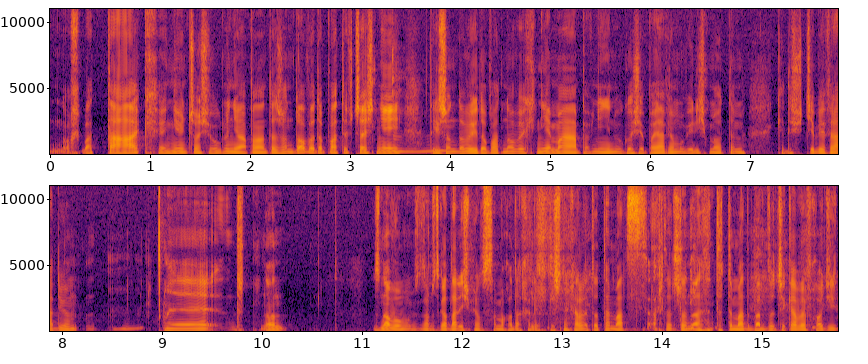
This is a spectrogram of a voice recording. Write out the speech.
no, chyba tak. Nie wiem, czy on się w ogóle nie łapał na te rządowe dopłaty wcześniej. Mhm. Tych rządowych dopłat nowych nie ma, pewnie niedługo się pojawią. Mówiliśmy o tym kiedyś u ciebie w radiu. Mhm. E, No, znowu zgadaliśmy o samochodach elektrycznych, ale to temat, to, to, to temat bardzo ciekawy. Wchodzi,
